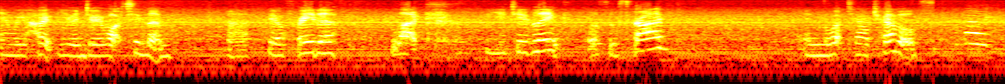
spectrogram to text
And we hope you enjoy watching them. Uh, feel free to like the YouTube link or subscribe and watch our travels. Bye!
